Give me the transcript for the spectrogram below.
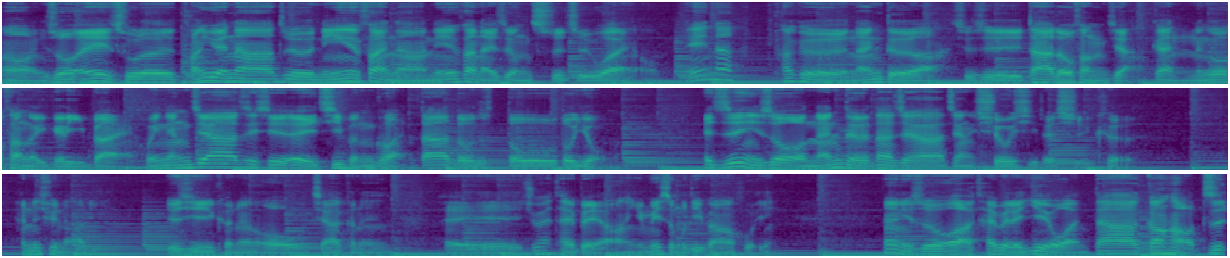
哦，你说，哎，除了团圆呐，就年夜饭呐，年夜饭来这种吃之外，哦，哎，那他可难得啊，就是大家都放假，干能够放个一个礼拜，回娘家这些，哎，基本款大家都都都有嘛，哎，只是你说哦难得大家这样休息的时刻，还能去哪里？尤其可能哦，家可能，哎，就在台北啊，也没什么地方要回。那你说哇，台北的夜晚，大家刚好这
